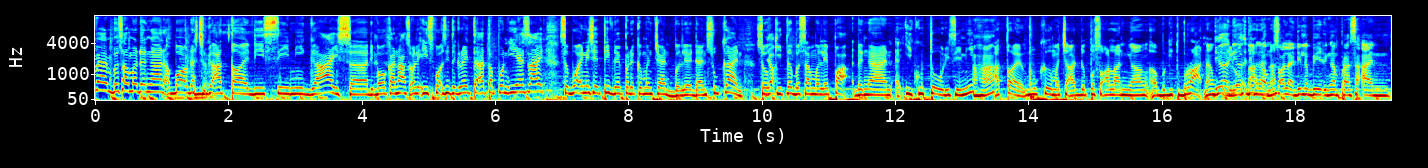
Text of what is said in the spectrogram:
FM bersama dengan Bob dan juga Atoy di sini guys uh, dibawakan khas oleh Esports Integrated ataupun ESI sebuah inisiatif daripada Kementerian Belia dan Sukan so yep. kita bersama lepak dengan uh, Ikuto di sini uh-huh. Atoy muka macam ada persoalan yang uh, begitu berat uh, dia, dia, dia bukan persoalan dia lebih dengan perasaan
